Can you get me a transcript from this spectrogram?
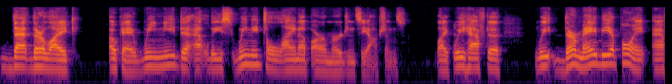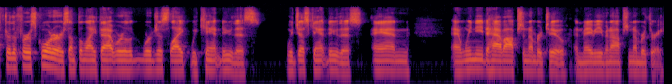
that they're like, okay, we need to at least we need to line up our emergency options. Like we have to we there may be a point after the first quarter or something like that where we're just like we can't do this. We just can't do this. And and we need to have option number 2 and maybe even option number 3.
